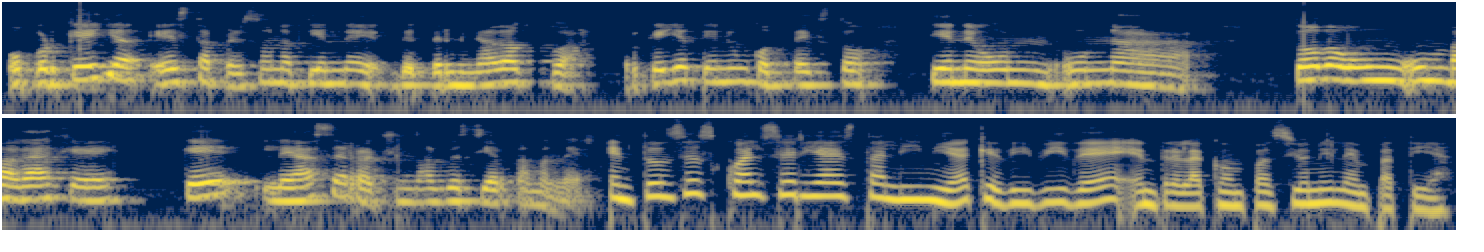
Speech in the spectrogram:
o porque ella, esta persona tiene determinado actuar, porque ella tiene un contexto, tiene un, una, todo un, un bagaje que le hace reaccionar de cierta manera. Entonces, ¿cuál sería esta línea que divide entre la compasión y la empatía?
